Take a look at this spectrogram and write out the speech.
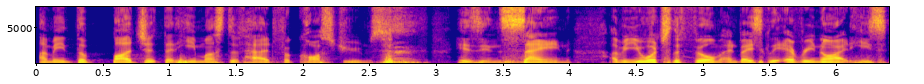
I mean, the budget that he must have had for costumes is insane. I mean, you watch the film, and basically every night he's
